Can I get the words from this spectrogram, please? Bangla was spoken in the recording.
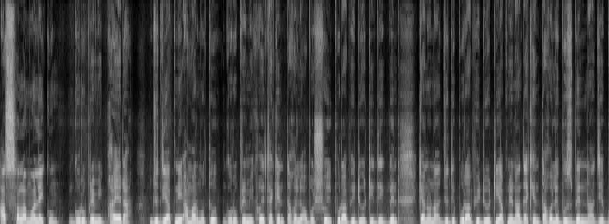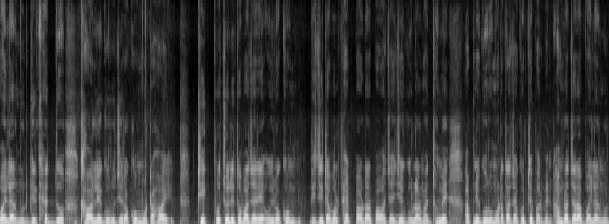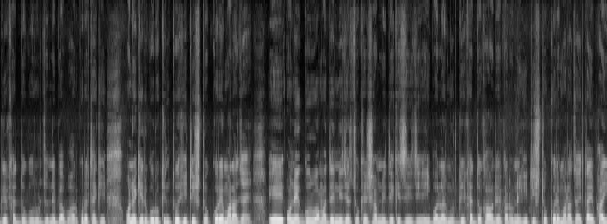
আসসালামু আলাইকুম, গরু প্রেমিক ভাইয়েরা। যদি আপনি আমার মতো গরু প্রেমিক হয়ে থাকেন, তাহলে অবশ্যই পুরা ভিডিওটি দেখবেন। কেননা, যদি পুরা ভিডিওটি আপনি না দেখেন, তাহলে বুঝবেন না যে ব্রয়লার মুরগির খাদ্য খাওয়ালে গরু যেরকম মোটা হয়। ঠিক প্রচলিত বাজারে ওই রকম ভেজিটেবল ফ্যাট পাউডার পাওয়া যায়, যেগুলোর মাধ্যমে আপনি গরু মোটা তাজা করতে পারবেন। আমরা যারা ব্রয়লার মুরগির খাদ্য গরুর জন্য ব্যবহার করে থাকি, অনেকের গরু কিন্তু হিট স্ট্রোক করে মারা যায়। এই অনেক গরু আমাদের নিজের চোখের সামনে দেখেছি যে এই ব্রয়লার মুরগির খাদ্য খাওয়ানোর কারণে হিট স্ট্রোক করে মারা যায়। তাই ভাই,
